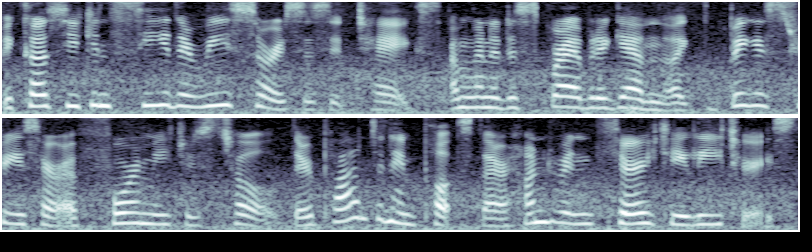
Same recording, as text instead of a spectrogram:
because you can see the resources it takes. I'm going to describe it again. Like the biggest trees are four meters tall. They're planted in pots that are 130 liters,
